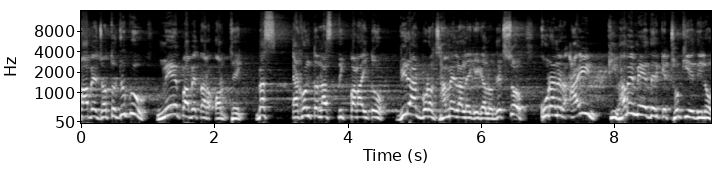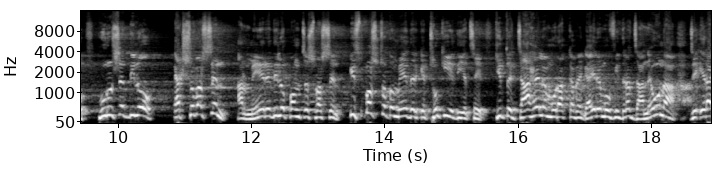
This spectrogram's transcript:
পাবে যতটুকু, মেয়ে পাবে তার অর্ধেক। ব্যাস এখন তো নাস্তিক পাড়াই তো বিরাট বড় ঝামেলা লেগে গেল, দেখছ? কোরআনের আইন কীভাবে মেয়েদেরকে ঠকিয়ে দিল, পুরুষের দিল একশো পার্সেন্ট আর মেয়েরে দিল পঞ্চাশ পার্সেন্ট স্পষ্ট তো মেয়েদেরকে ঠকিয়ে দিয়েছে। কিন্তু জাহেলে মোরাক্কাবে গাইরে মুফিদরা জানেও না যে এরা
